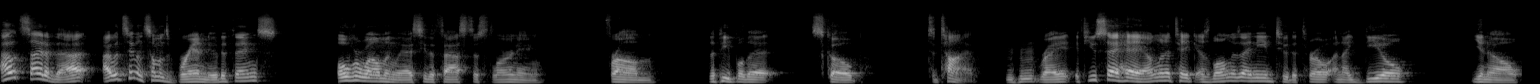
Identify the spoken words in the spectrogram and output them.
Outside of that, I would say when someone's brand new to things, overwhelmingly, I see the fastest learning from the people that scope to time, hmm right? If you say, hey, I'm going to take as long as I need to to throw an ideal, you know,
